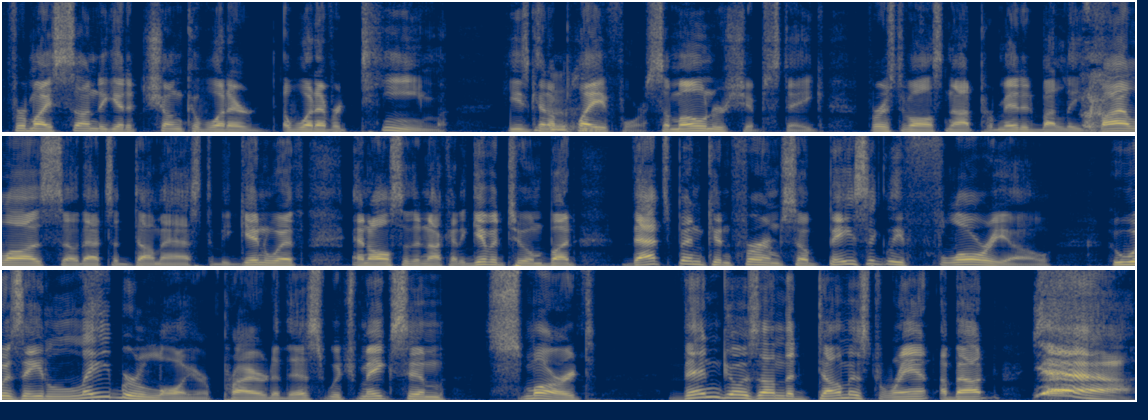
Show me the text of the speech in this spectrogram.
for my son to get a chunk of whatever whatever team he's going to mm-hmm. play for, some ownership stake? First of all, it's not permitted by league bylaws, so that's a dumbass to begin with, and also they're not going to give it to him. But that's been confirmed. So basically, Florio, who was a labor lawyer prior to this, which makes him smart then goes on the dumbest rant about, yeah,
